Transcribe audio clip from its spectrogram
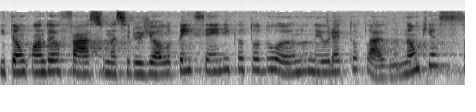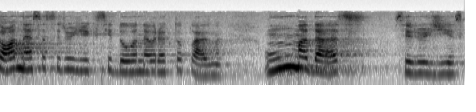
Então, quando eu faço uma cirurgia holopensênica, eu estou doando neuroectoplasma. Não que é só nessa cirurgia que se doa neuroectoplasma. Uma das cirurgias,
